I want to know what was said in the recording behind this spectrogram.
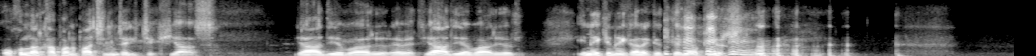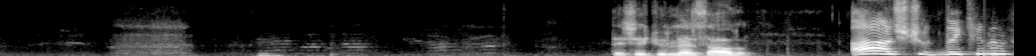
okullar kapanıp açılınca gidecek yaz. Ya diye bağırıyor. Evet. Ya diye bağırıyor. İnek inek hareketler yapıyor. Teşekkürler. Sağ olun. Aa şuradakinin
